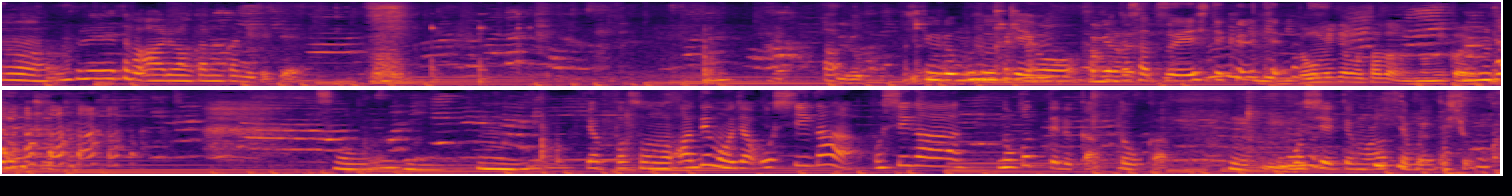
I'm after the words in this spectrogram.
い。うん。それ多分 R1 かなんかに出てて。収録。風景をなんか撮影してくれてるどう見てもただの飲み会 そう、うん、やっぱそのあでもじゃあ推しが推しが残ってるかどうかうん。教えてもらってもいいでしょうか。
